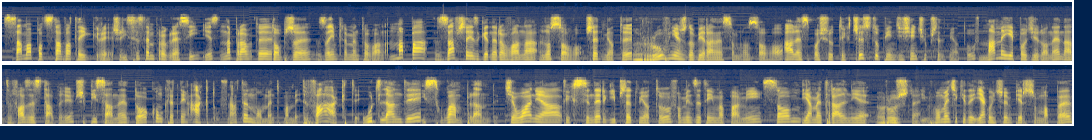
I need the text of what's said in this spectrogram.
Sama podstawa tej gry, czyli system progresji, jest naprawdę dobrze zaimplementowana. Mapa zawsze jest generowana losowo. Przedmioty również dobierane są losowo, ale spośród tych 350 przedmiotów mamy je podzielone na dwa zestawy przypisane do konkretnych aktów. Na ten moment mamy dwa akty: Woodlandy i Swamplandy. Działania tych synergii przedmiotów pomiędzy tymi mapami są diametralnie różne. I w momencie, kiedy ja kończyłem pierwszą mapę,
